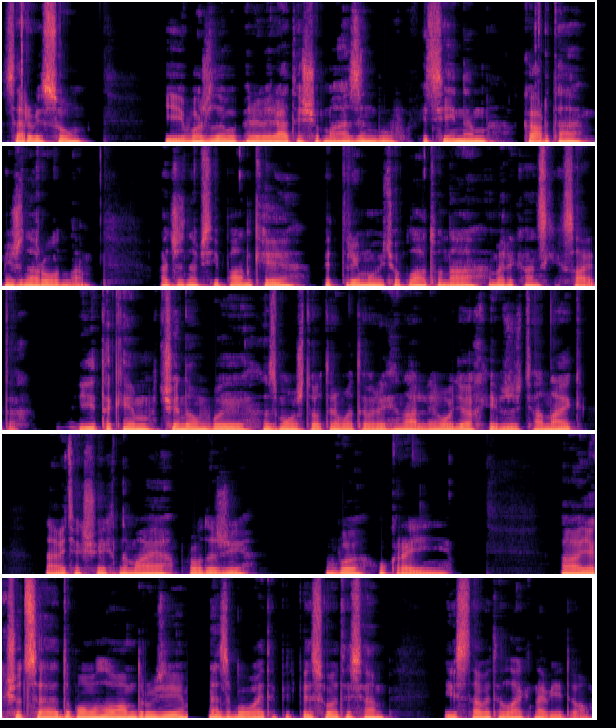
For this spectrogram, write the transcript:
сервісу. І важливо перевіряти, щоб магазин був офіційним, карта міжнародна, адже не всі банки підтримують оплату на американських сайтах. І таким чином ви зможете отримати оригінальний одяг і взуття Nike, навіть якщо їх немає продажі в Україні. Якщо це допомогло вам, друзі, не забувайте підписуватися і ставити лайк на відео.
